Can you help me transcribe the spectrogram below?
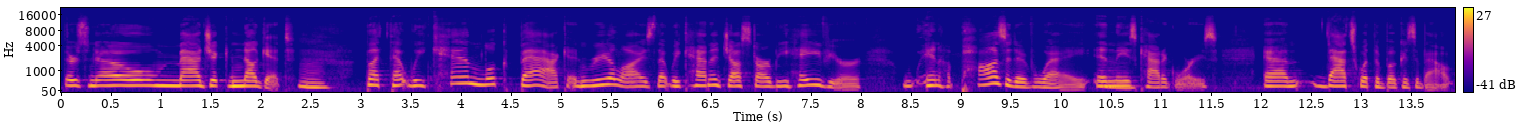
there's no magic nugget. Mm but that we can look back and realize that we can adjust our behavior in a positive way in mm. these categories. And that's what the book is about.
